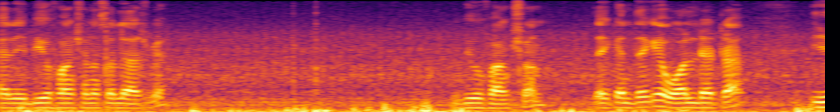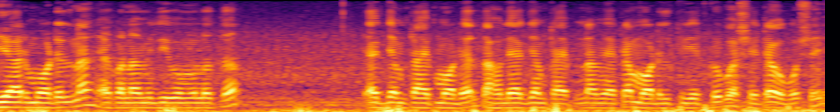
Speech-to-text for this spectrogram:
এর এই ভিউ ফাংশনে চলে আসবে। ভিউ ফাংশন তো এখান থেকে ওয়াল ডেটা ইয়ার মডেল না, এখন আমি দিব মূলত এক্সাম টাইপ মডেল তাহলে একজাম টাইপ নামে একটা মডেল ক্রিয়েট করব, সেটা অবশ্যই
